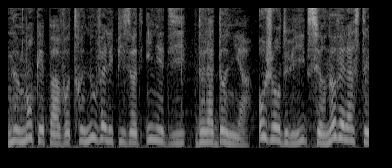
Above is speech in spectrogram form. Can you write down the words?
Ne manquez pas votre nouvel épisode inédit de La Donia, aujourd'hui sur Novelas TV.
